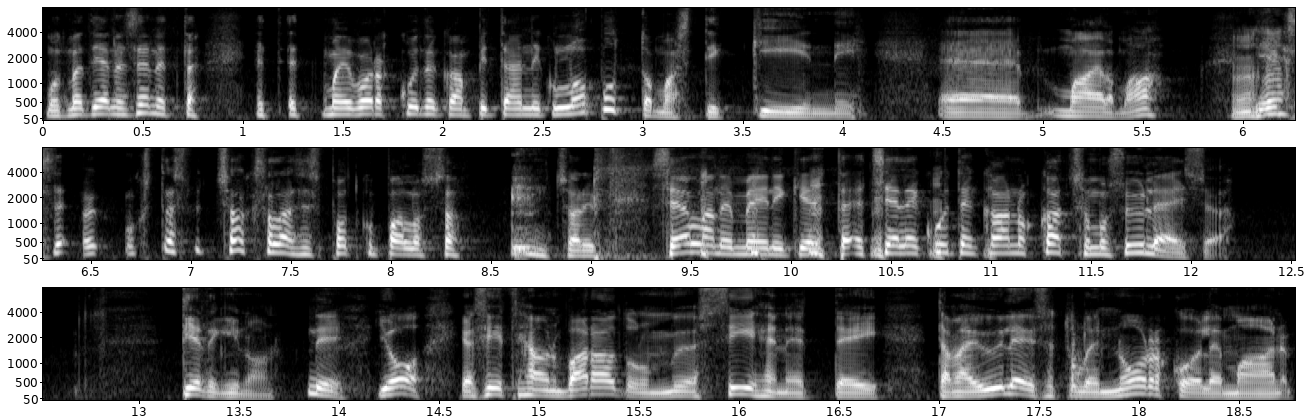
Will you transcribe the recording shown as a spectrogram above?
mutta mä tiedän sen, että et, et mä ei voida kuitenkaan pitää niin kuin loputtomasti kiinni ee, maailmaa, Uh-huh. onko tässä nyt saksalaisessa potkupallossa sorry, sellainen meininki, että, että siellä ei kuitenkaan ole katsomusyleisöä? Tietenkin on. Niin. Joo, ja sitten hän on varautunut myös siihen, ettei tämä yleisö tule norkoilemaan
